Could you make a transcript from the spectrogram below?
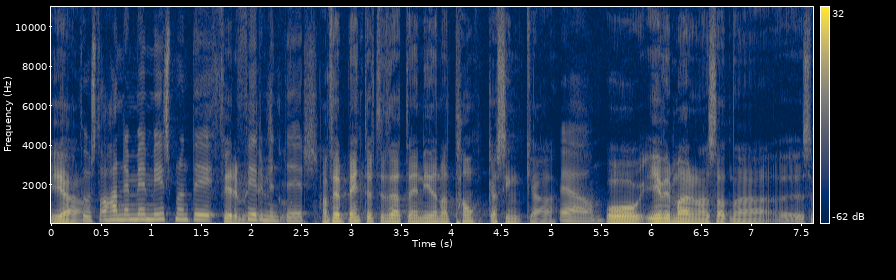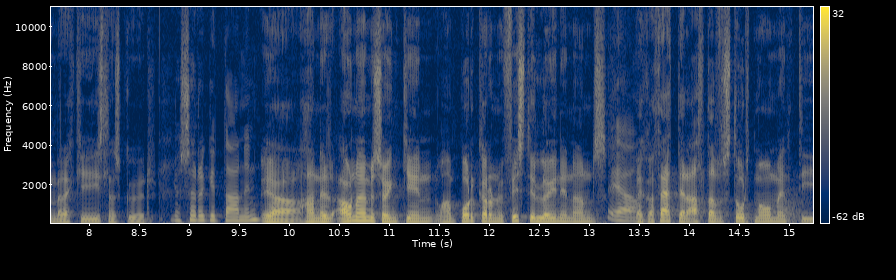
Já, þú veist, og hann er með mismunandi Fyrirmyndir, sko. fyrirmyndir. Hann fer beint eftir þetta inn í þennan tanka syngja. Já, og yfirmaðurinn hans þarna eh, sem er ekki íslenskur. Já, Sörgjöld Danin Já, hann er ánægð með söngin og hann borgar honum fyrstu launin hans. Eitthvað, þetta er alltaf stórt moment í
